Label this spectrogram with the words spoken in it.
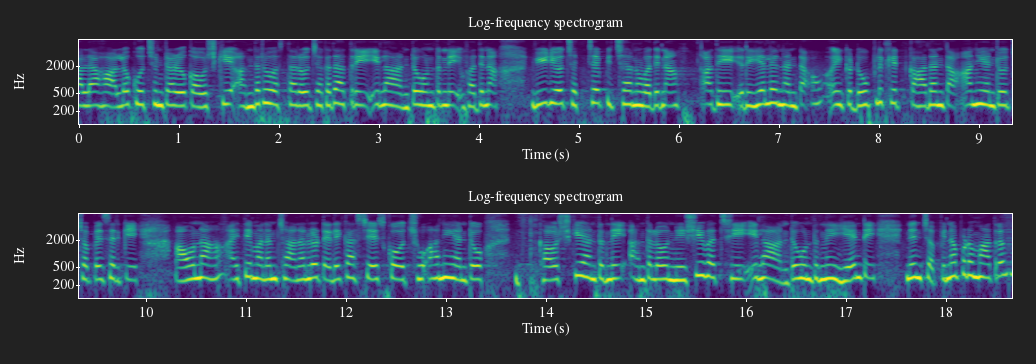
అలా హాల్లో కూర్చుంటాడు. కౌశికి అందరూ వస్తారు. జగదాత్రి ఇలా అంటూ ఉంటుంది. వదిన వీడియో చెక్ చేపించాను వదిన. అది రియలేనంట ఇక డూప్లికేట్ కాదంట అని అంటూ చెప్పేసరికి అవునా అయితే మనం ఛానల్లో టెలికాస్ట్ చేసుకోవచ్చు అని అంటూ కౌశికి అంటుంది. అంతలో నిషి వచ్చి ఇలా అంటూ ఉంటుంది. ఏంటి? నేను చెప్పినప్పుడు మాత్రం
